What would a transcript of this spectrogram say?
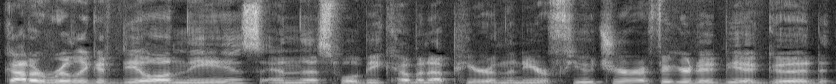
got a really good deal on these, and this will be coming up here in the near future. I figured it'd be a good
